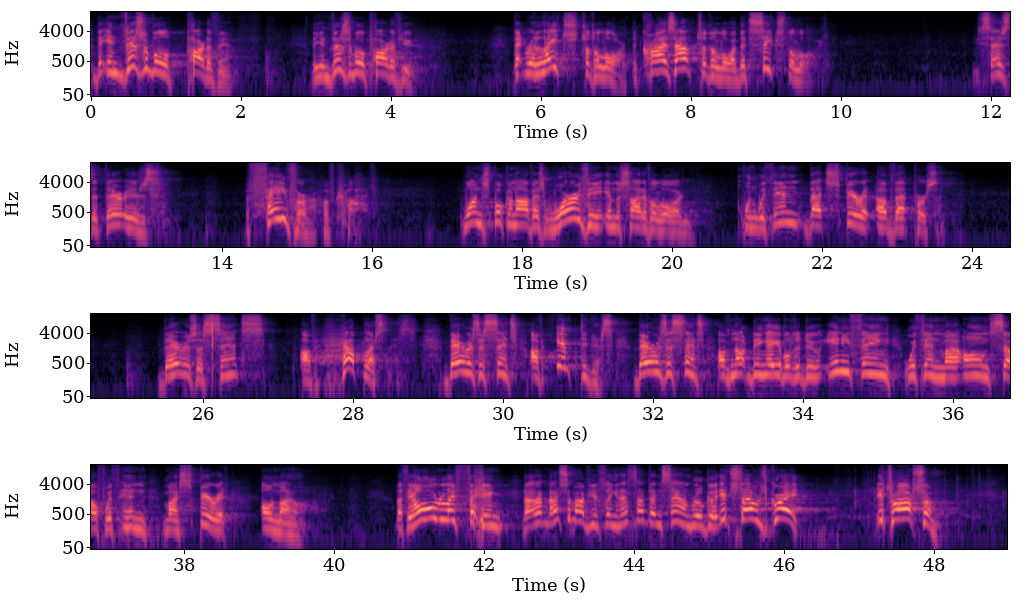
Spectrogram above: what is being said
The invisible part of them, the invisible part of you that relates to the Lord, that cries out to the Lord, that seeks the Lord. He says that there is the favor of God, one spoken of as worthy in the sight of the Lord, when within that spirit of that person, there is a sense of helplessness. There is a sense of emptiness. There is a sense of not being able to do anything within my own self, within my spirit, on my own. That the only thing, now some of you are thinking, that doesn't sound real good. It sounds great. It's awesome.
